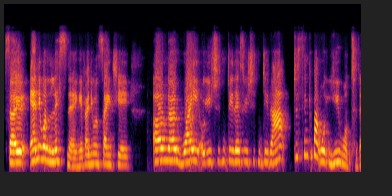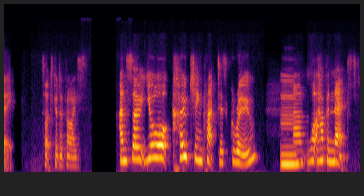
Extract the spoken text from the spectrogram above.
So anyone listening, if anyone's saying to you, oh no, wait, or you shouldn't do this, or you shouldn't do that, just think about what you want to do. Such good advice. And so your coaching practice grew Mm. And what happened next?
